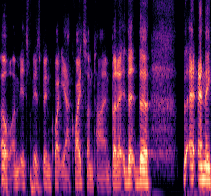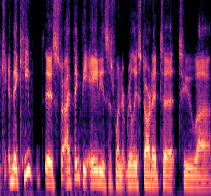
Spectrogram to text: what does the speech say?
Oh, um, it's it's been quite yeah, quite some time. But uh, the the and they and they keep. I think the '80s is when it really started to to uh,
